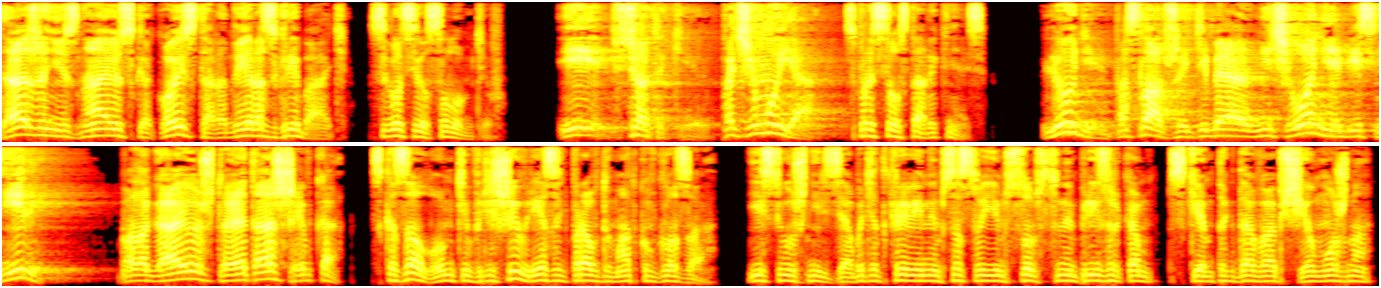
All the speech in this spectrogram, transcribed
«Даже не знаю, с какой стороны разгребать», — согласился Ломтев. «И все-таки, почему я?» — спросил старый князь. «Люди, пославшие тебя, ничего не объяснили?» «Полагаю, что это ошибка», — сказал Ломтев, решив резать правду матку в глаза. «Если уж нельзя быть откровенным со своим собственным призраком, с кем тогда вообще можно?»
